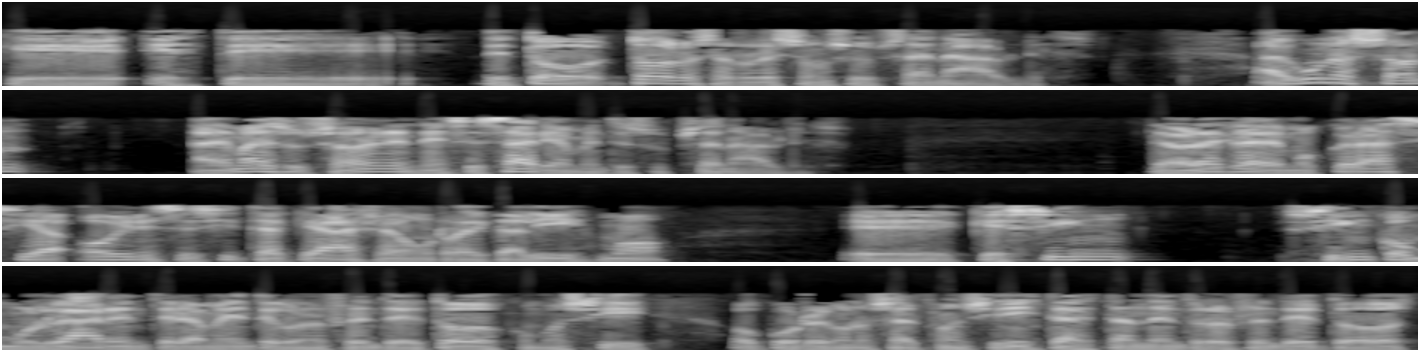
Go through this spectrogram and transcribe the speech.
que este, de todo, todos los errores son subsanables. Algunos son, además de subsanables, necesariamente subsanables. La verdad es que la democracia hoy necesita que haya un radicalismo eh, que sin, sin comulgar enteramente con el Frente de Todos, como sí ocurre con los alfonsinistas que están dentro del Frente de Todos,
